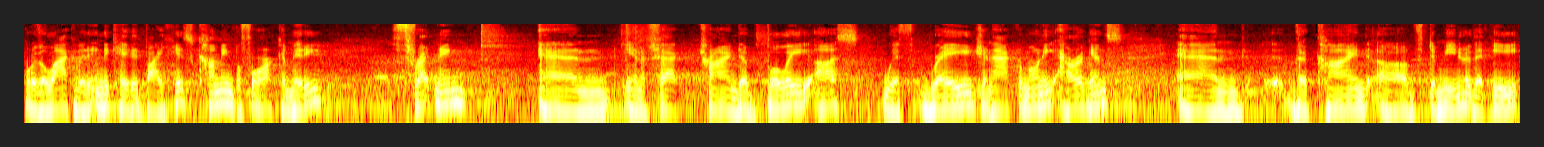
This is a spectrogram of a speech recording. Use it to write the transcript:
or the lack of it indicated by his coming before our committee, threatening and, in effect, trying to bully us with rage and acrimony, arrogance, and the kind of demeanor that he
